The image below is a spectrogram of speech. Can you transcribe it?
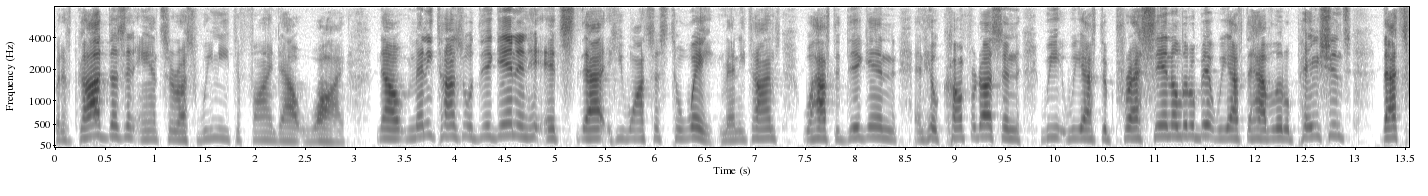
But if God doesn't answer us, we need to find out why. Now, many times we'll dig in and it's that He wants us to wait. Many times we'll have to dig in and He'll comfort us and we, we have to press in a little bit. We have to have a little patience. That's,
